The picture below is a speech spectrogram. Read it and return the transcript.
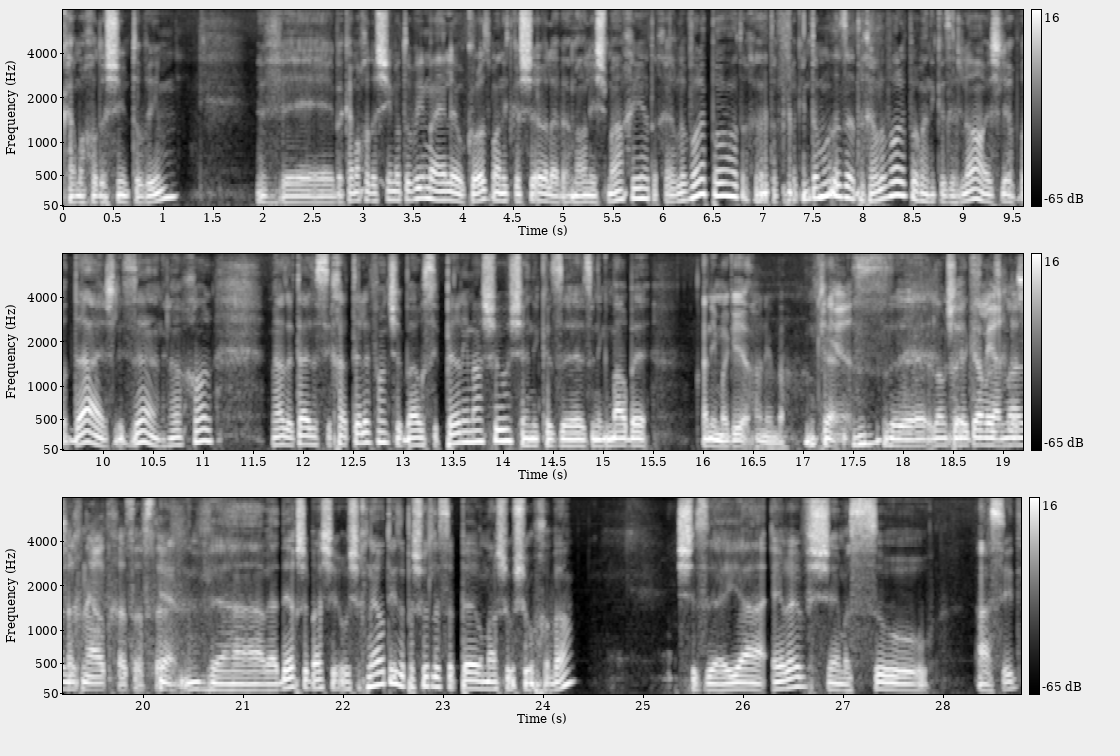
כמה חודשים טובים. ובכמה חודשים הטובים האלה הוא כל הזמן התקשר אליי ואמר לי, שמע אחי, אתה חייב לבוא לפה, אתה, חייב- אתה פאקינג תמוד על זה, אתה חייב לבוא לפה, ואני כזה, לא, יש לי עבודה, יש לי זה, אני לא יכול. ואז הייתה איזו שיחת טלפון שבה הוא סיפר לי משהו, שאני כזה, זה נגמר ב... אני מגיע. אני בא. כן. זה לא לא משנה כמה הצליח זמן. לשכנע אותך סוף סוף. כן, וה, והדרך שבה שהוא שכנע אותי זה פשוט לספר משהו שהוא חווה, שזה היה ערב שהם עשו אסיד,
